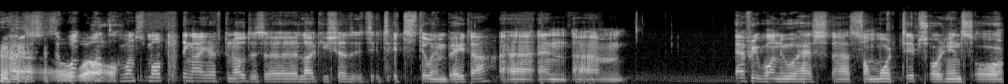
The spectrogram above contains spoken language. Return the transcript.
Uh, one, well, one, one small thing I have to notice, uh, like you said, it's, it's, it's still in beta, uh, and um, everyone who has uh, some more tips or hints or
